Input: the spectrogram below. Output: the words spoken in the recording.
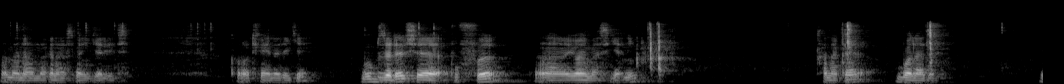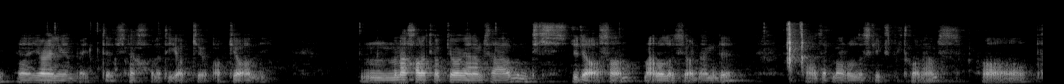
Mana bunaqa narsa menga kerak ko'rayotganlaringki bu bizada o'sha Э, yoymasi ya'ni qanaqa bo'ladi? Yoyilgan paytda shunaqa holatiga olib kelib oldik bunaqa holatga olib kelganim sababi buni tikish juda oson marulos yordamida. Hozir marulosga eksport qilib olamiz. Hop.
